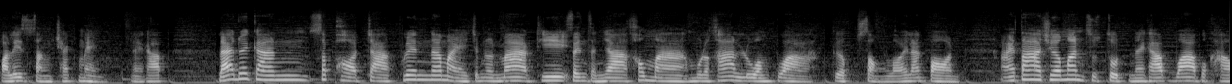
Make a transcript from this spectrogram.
ปารีสซังแช็กแมงนะครับและด้วยการซัพพอร์ตจากผู้เล่นหน้าใหม่จำนวนมากที่เซ็นสัญญาเข้ามามูลค่ารวมกว่าเกือบ 200 ล้านปอนด์ไอต้าเชื่อมั่นสุดๆนะครับว่าพวกเขา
